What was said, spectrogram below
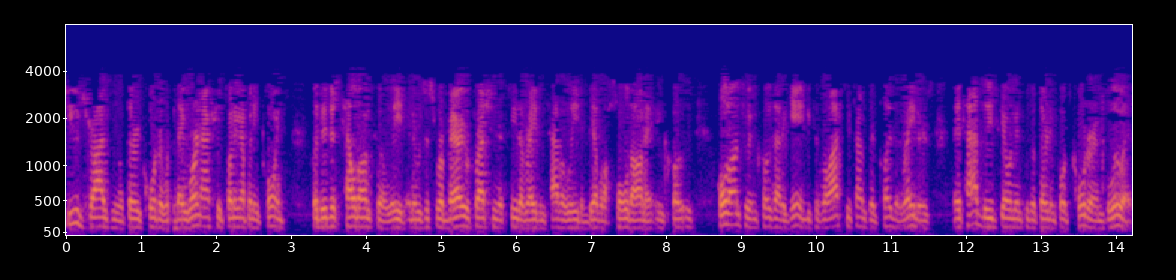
huge drives in the third quarter when they weren't actually putting up any points, but they just held on to a lead, and it was just very refreshing to see the Ravens have a lead and be able to hold on it and close hold on to it and close out a game because the last two times they've played the Raiders, they've had leads going into the third and fourth quarter and blew it.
